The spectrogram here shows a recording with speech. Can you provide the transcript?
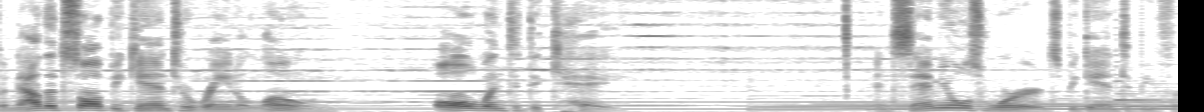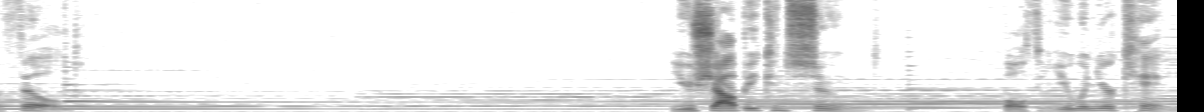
But now that Saul began to reign alone, all went to decay. And Samuel's words began to be fulfilled You shall be consumed, both you and your king,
